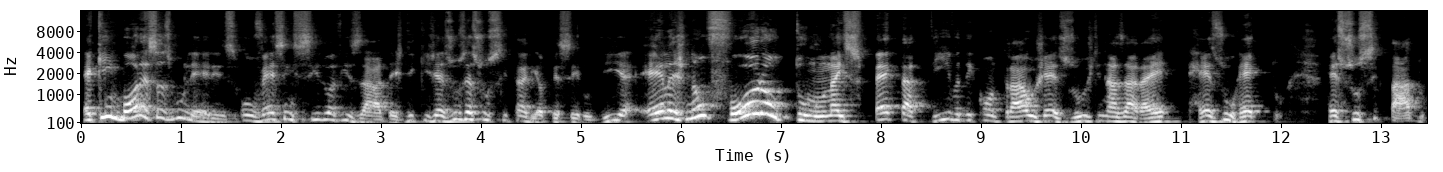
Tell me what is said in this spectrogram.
é que, embora essas mulheres houvessem sido avisadas de que Jesus ressuscitaria ao terceiro dia, elas não foram ao túmulo na expectativa de encontrar o Jesus de Nazaré ressurrecto, ressuscitado.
